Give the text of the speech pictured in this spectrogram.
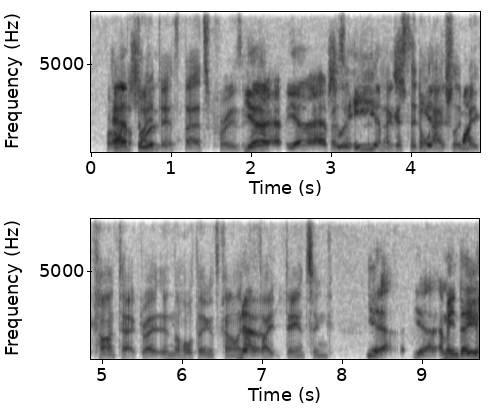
or like, the fight dance? That's crazy. man. yeah, yeah, absolutely. it- he and I guess they don't actually make contact, right? In the whole thing, it's kind of like No. fight dancing. Yeah, yeah. I mean, they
